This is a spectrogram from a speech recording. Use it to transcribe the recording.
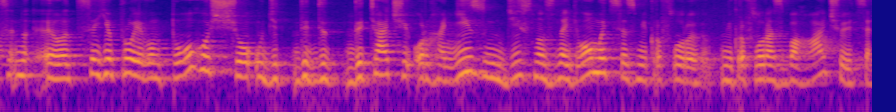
Це, ну, е, це є проявом того, що у дитячий організм дійсно знайомиться з мікрофлорою. Мікрофлора збагачується,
